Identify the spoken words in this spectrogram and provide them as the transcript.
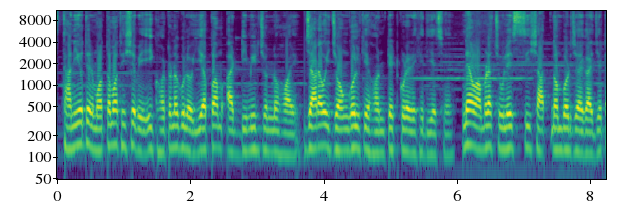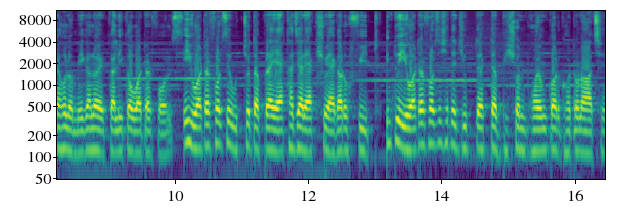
স্থানীয়দের মতামত হিসেবে, এই ঘটনাগুলো ইয়াপাম আর ডিমির জন্য হয়, যারা ওই জঙ্গলকে হন্টেড করে রেখে দিয়েছে। নাও, আমরা চলে এসেছি সাত নম্বর জায়গায়, যেটা হলো মেঘালয়ের কালিকা ওয়াটারফলস এই ওয়াটারফলসের উচ্চতা প্রায় এক হাজার একশো এগারো ফিট কিন্তু এই ওয়াটারফলসের সাথে যুক্ত একটা ভীষণ ভয়ঙ্কর ঘটনা আছে।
